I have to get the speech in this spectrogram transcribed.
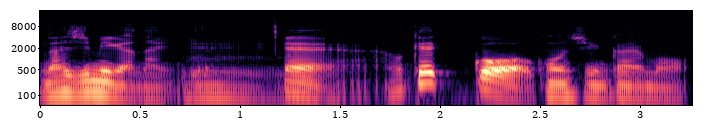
馴染みがないんで、うん。ええ。結構懇親会も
